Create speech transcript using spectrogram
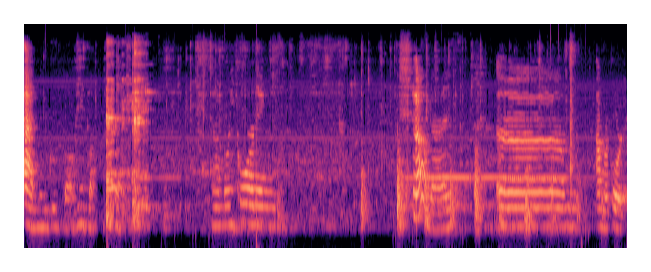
admin goofball, he's my friend. I'm recording. Up, guys. Um, I'm recording.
